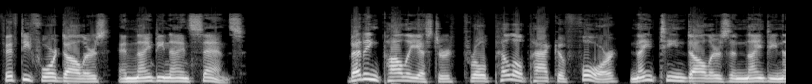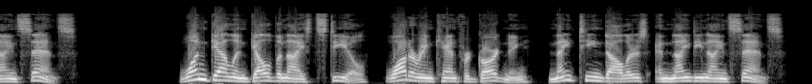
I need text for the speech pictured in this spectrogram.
$54.99. Bedding polyester throw pillow pack of 4, $19.99. 1 gallon galvanized steel, watering can for gardening, $19.99.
